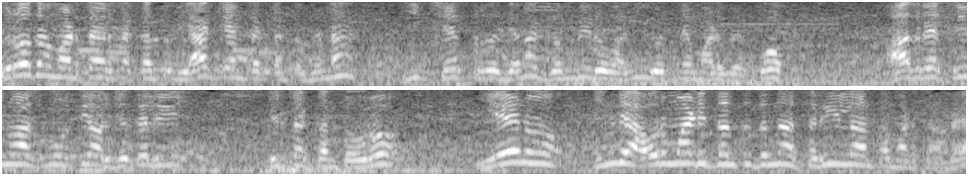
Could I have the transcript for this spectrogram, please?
ವಿರೋಧ ಮಾಡ್ತಾ ಇರ್ತಕ್ಕಂಥದ್ದು ಯಾಕೆ ಅಂತಕ್ಕಂಥದ್ದನ್ನ ಈ ಕ್ಷೇತ್ರದ ಜನ ಗಂಭೀರವಾಗಿ ಯೋಚನೆ ಮಾಡಬೇಕು. ಆದ್ರೆ ಶ್ರೀನಿವಾಸ ಮೂರ್ತಿ ಅವ್ರ ಜೊತೆಲಿ ಇರ್ತಕ್ಕಂಥವ್ರು ಏನು ಹಿಂದೆ ಅವ್ರು ಮಾಡಿದ್ದಂಥದನ್ನ ಸರಿ ಅಂತ ಮಾಡ್ತಾವ್ರೆ.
